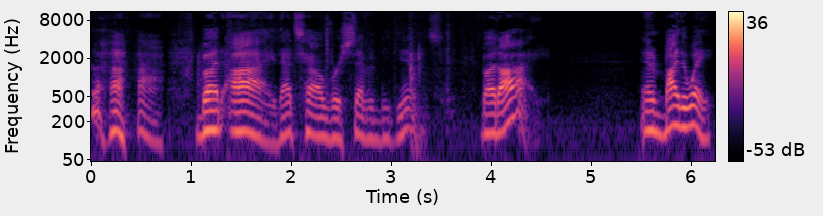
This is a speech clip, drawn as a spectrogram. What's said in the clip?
but I, that's how verse 7 begins. But I, and by the way,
